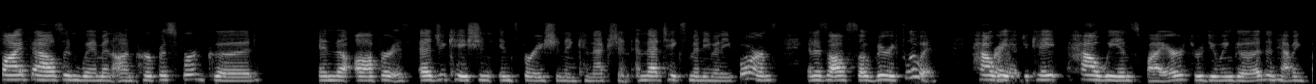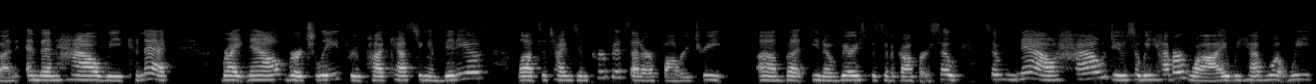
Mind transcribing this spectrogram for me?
5,000 women on purpose for good, and the offer is education, inspiration, and connection. And that takes many, many forms and is also very fluid. How right. we educate, how we inspire through doing good and having fun, and then how we connect right now virtually through podcasting and videos, lots of times in purpose at our fall retreat. Uh, but you know very specific offers so so now how do so we have our why we have what we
